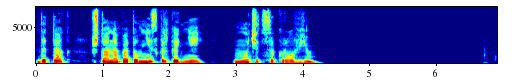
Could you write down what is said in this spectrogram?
Да так, что она потом несколько дней мочится кровью.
